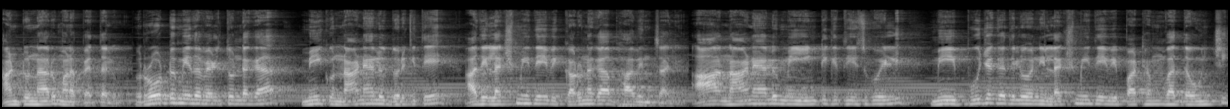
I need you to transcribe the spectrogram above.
అంటున్నారు మన పెద్దలు. రోడ్డు మీద వెళ్తుండగా మీకు నాణ్యాలు దొరికితే అది లక్ష్మీదేవి కరుణగా భావించాలి. ఆ నాణ్యాలు మీ ఇంటికి తీసుకువెళ్ళి మీ పూజ గదిలోని లక్ష్మీదేవి పఠం వద్ద ఉంచి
